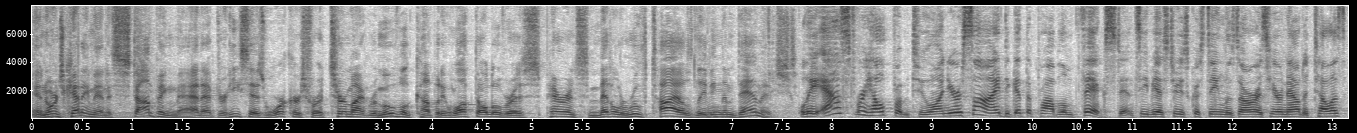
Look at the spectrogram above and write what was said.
An Orange County man is stomping mad after he says workers for a termite removal company walked all over his parents' metal roof tiles, leaving them damaged. Well, he asked for help from Two on Your Side to get the problem fixed. And CBS 2's Kristine Lazar is here now to tell us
